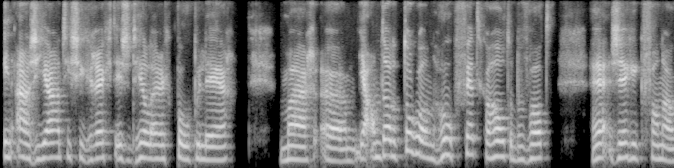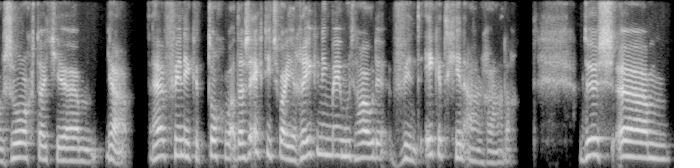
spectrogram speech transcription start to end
In Aziatische gerechten is het heel erg populair. Maar um, ja, omdat het toch wel een hoog vetgehalte bevat, hè, zeg ik van nou zorg dat je, um, ja, hè, vind ik het toch wel, dat is echt iets waar je rekening mee moet houden, vind ik het geen aanrader. Dus um,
